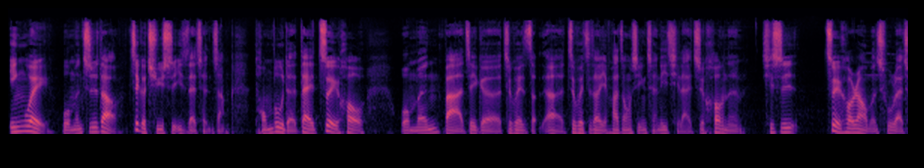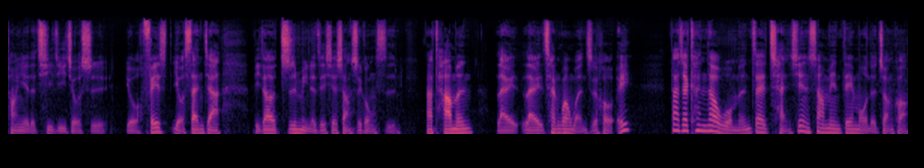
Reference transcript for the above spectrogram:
因为我们知道这个趋势一直在成长，同步的在最后，我们把这个智慧呃智慧制造研发中心成立起来之后呢，其实最后让我们出来创业的契机就是有非有三家比较知名的这些上市公司，那他们来来参观完之后，诶，大家看到我们在产线上面 demo 的状况，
